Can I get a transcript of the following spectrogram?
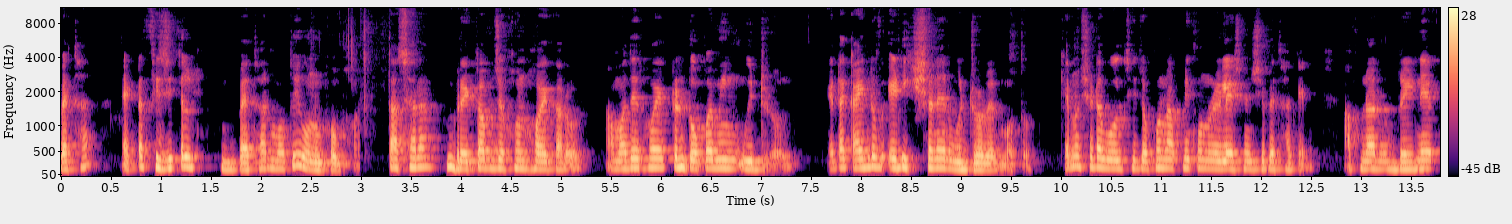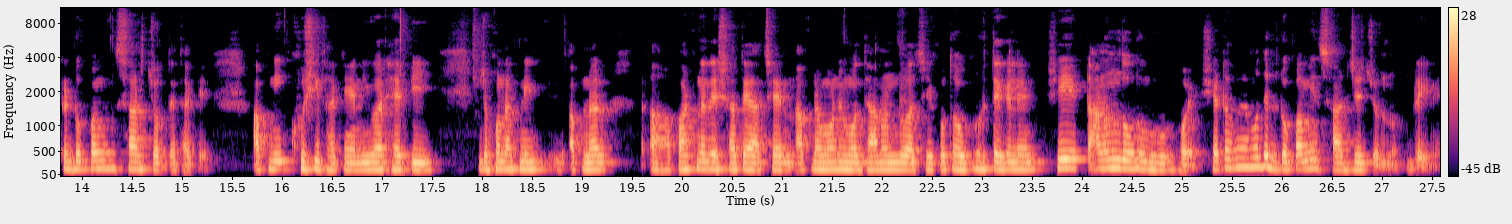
ব্যথা একটা ফিজিক্যাল ব্যথার মতোই অনুভব হয়। তাছাড়া ব্রেকআপ যখন হয় কারোর, আমাদের হয় একটা ডোপামিন উইথড্রল এটা কাইন্ড অফ এডিকশনের উইথড্রলের মতো। কেন সেটা বলছি? যখন আপনি কোনো রিলেশনশিপে থাকেন, আপনার ব্রেইনে একটা ডোপামিন সার্চ চলতে থাকে। আপনি খুশি থাকেন ইউ আর হ্যাপি যখন আপনি, আপনার পার্টনারের সাথে আছেন, আপনার মনের মধ্যে আনন্দ আছে, কোথাও ঘুরতে গেলেন সেই একটা আনন্দ অনুভব হয়। সেটা হয় আমাদের ডোপামিন সার্চের জন্য ব্রেইনে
